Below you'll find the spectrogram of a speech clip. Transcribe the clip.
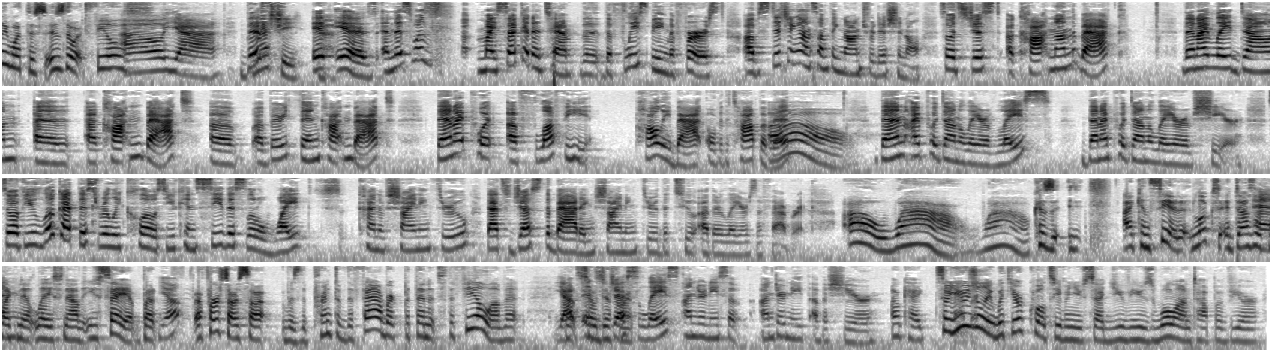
me what this is, though. It feels. Oh yeah, this Meshy. it is, and this was uh, my second attempt. The the fleece being the first of stitching on something non-traditional. So it's just a cotton on the back. Then I laid down a, a cotton bat, a, a very thin cotton bat. Then I put a fluffy poly bat over the top of it. oh. Then I put down a layer of lace. Then I put down a layer of sheer. So if you look at this really close, you can see this little white kind of shining through. That's just the batting shining through the two other layers of fabric. Oh wow, wow! Because I can see it. It looks, it does look like knit lace now that you say it. But Yep. at first I thought it was the print of the fabric, but then it's the feel of it. Yep, that's so it's different. just lace underneath of underneath of a sheer. Okay, so usually with your quilts, even you said you've used wool on top of your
